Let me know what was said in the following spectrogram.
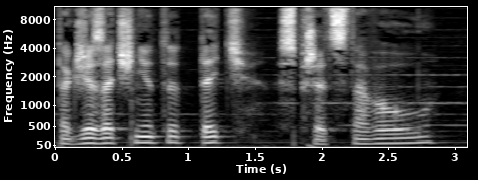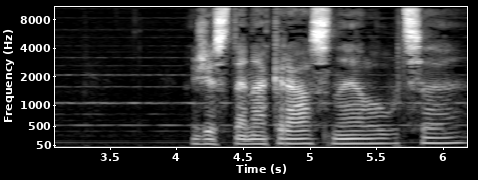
Takže začněte teď s představou, že jste na krásné louce,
